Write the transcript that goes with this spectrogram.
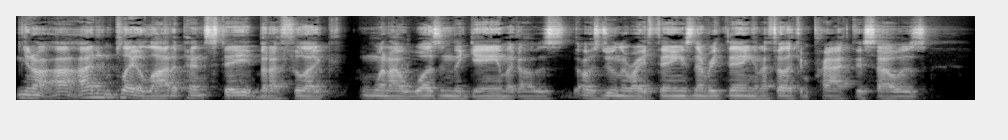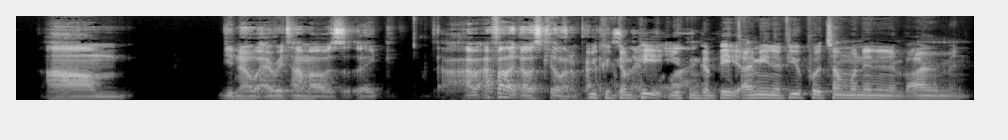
you know, I, I, didn't play a lot at Penn State, but I feel like when I was in the game, like I was, I was doing the right things and everything. And I feel like in practice, I was, um, you know, every time I was like, I, I felt like I was killing. You can compete. You can compete. I mean, if you put someone in an environment,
